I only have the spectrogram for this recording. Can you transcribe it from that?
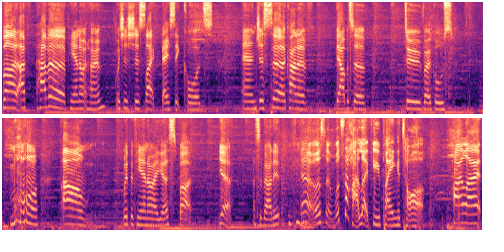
But I have a piano at home, which is just like basic chords, and just to kind of be able to do vocals more um, with the piano, I guess. But yeah, that's about it. Yeah, awesome. What's the highlight for you playing guitar? highlight.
